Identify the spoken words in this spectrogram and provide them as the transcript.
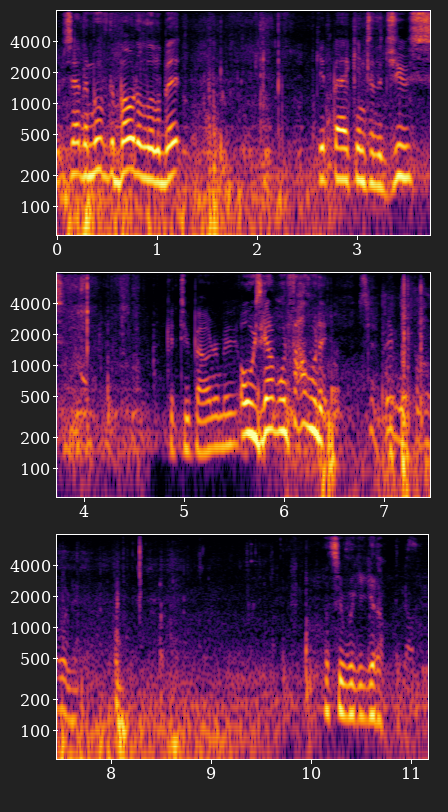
We just had to move the boat a little bit. Get back into the juice. Good two pounder maybe. Oh, he's got one following it. He's got a big one following it. Let's see if we can get him.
